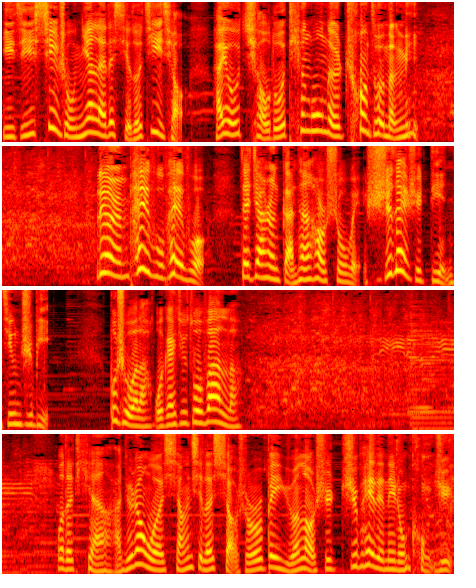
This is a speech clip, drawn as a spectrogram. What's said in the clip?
以及信手拈来的写作技巧，还有巧夺天工的创作能力，令人佩服佩服。再加上感叹号收尾，实在是点睛之笔。不说了，我该去做饭了。”我的天啊，就让我想起了小时候被语文老师支配的那种恐惧。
